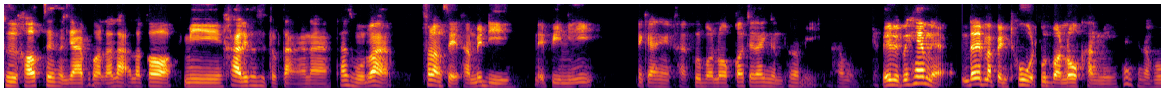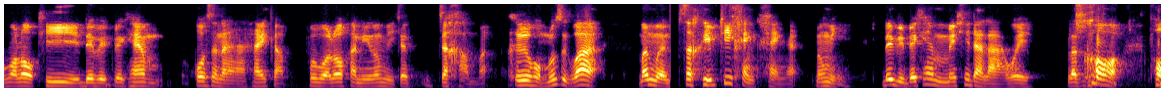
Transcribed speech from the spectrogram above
คือเขาเซ็นสัญญาไปก่อนแล้วล่ะแล้วก็มีค่าลิขสิทธิ์ต่างๆนานาถ้าสมมติว่าฝรั่งเศสทำได้ดีในปีนี้ ในการแข่งขันฟุตบอลโลกก็จะได้เงินเพิ่มอีกนะครับผมเดวิดเบคแฮมเนี่ยได้มาเป็นทูตฟุตบอลโลกครั้งนี้การแข่งขันฟุตบอลโลกที่เดวิดเบคแฮมโฆษณาให้กับฟุตบอลโลกครั้งนี้น้องหมีจะจะขำอะคือผมรู้สึกว่ามันเหมือนสคริปต์ที่แข็งๆอะน้องหมีเดวิดเบคแฮมไม่ใช่ดาราเว้ยแล้วก็พอ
